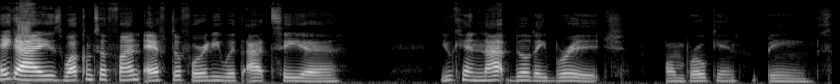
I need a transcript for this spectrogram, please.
Hey guys, welcome to Fun After 40 with Atia. You cannot build a bridge on broken beams.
